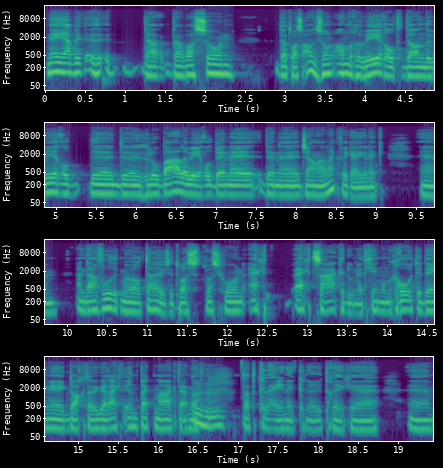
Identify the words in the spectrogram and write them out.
Nee, ja, weet, eh, eh, daar, daar was zo'n. Dat was zo'n andere wereld dan de wereld, de, de globale wereld binnen, binnen General Electric eigenlijk. Ehm, en daar voelde ik me wel thuis. Het was, het was gewoon echt, echt zaken doen. Het ging om grote dingen. Ik dacht dat ik daar echt impact maakte. En dat, dat kleine, kneuterige. ehm,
